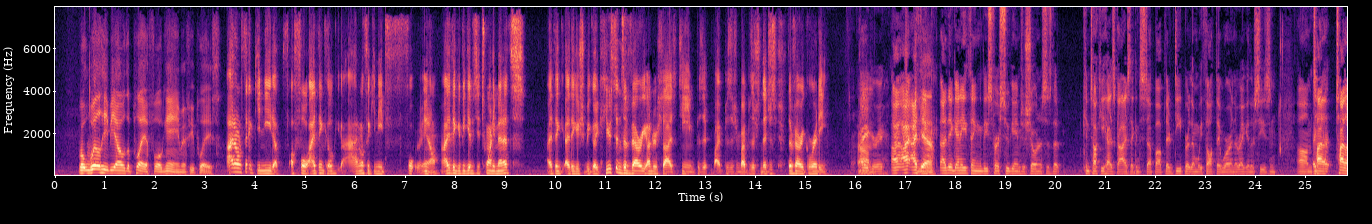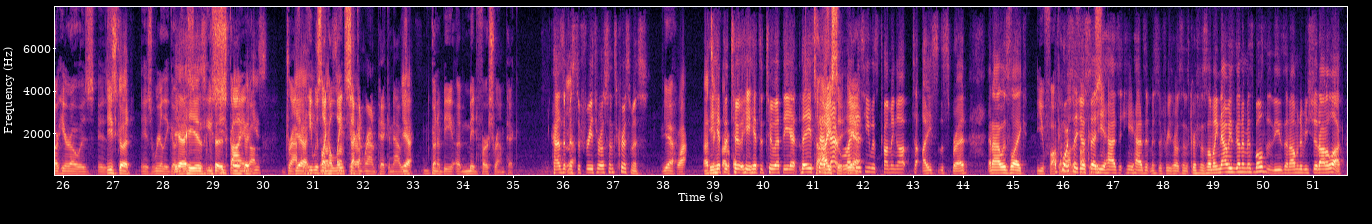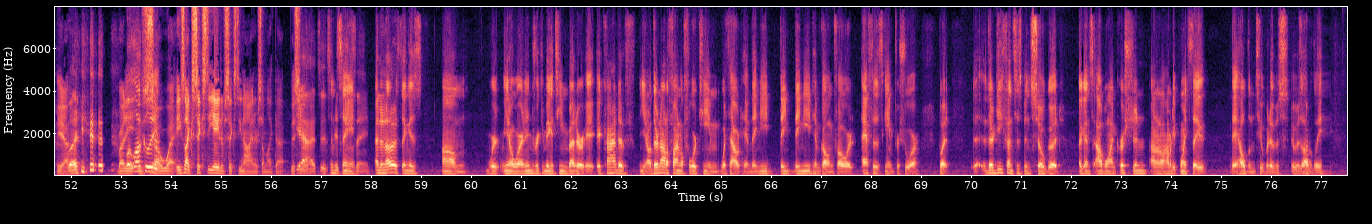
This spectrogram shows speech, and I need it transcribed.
but will he be able to play a full game if he plays? I don't think you need a, a full. I think he'll. I don't think you need. Full, you know, I think if he gives you 20 minutes, I think I think it should be good. Houston's a very undersized team, posi- by position by position. They just they're very gritty. I Um, agree. I, I, I think yeah. I think anything these first two games have shown us is that Kentucky has guys that can step up. They're deeper than we thought they were in the regular season. Um, Tyler, Tyler Herro is is He's good. is really good. Yeah, He's- he is He's good. He's skying really good. up He's draft. yeah, he was like a late unsung hero. second round pick, and now he's Yeah. going to be a mid first round pick. Hasn't Yeah. missed a free throw since Christmas. Yeah. Wow, that's he incredible. hit the two. He hit the two at the end. They To said ice that it, right yeah. as he was coming up to ice the spread, and I was like, You fucking "Of course they just said he hasn't. He hasn't missed a free throw since Christmas." I'm like, now he's gonna miss both of these, and I'm gonna be shit out of luck. Yeah. Like, But, but he, luckily- he's so wet. He's like 68 of 69 or something like that this yeah, year. it's it's, It's it's insane. insane. And another thing is, um, where you know where an injury can make a team better. It, it kind of you know they're not a Final Four team without him. They need they they need him going forward after this game for sure. But uh, their defense has been so good against Abilene Christian. I don't know how many points they they held them to, but it was it was ugly.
